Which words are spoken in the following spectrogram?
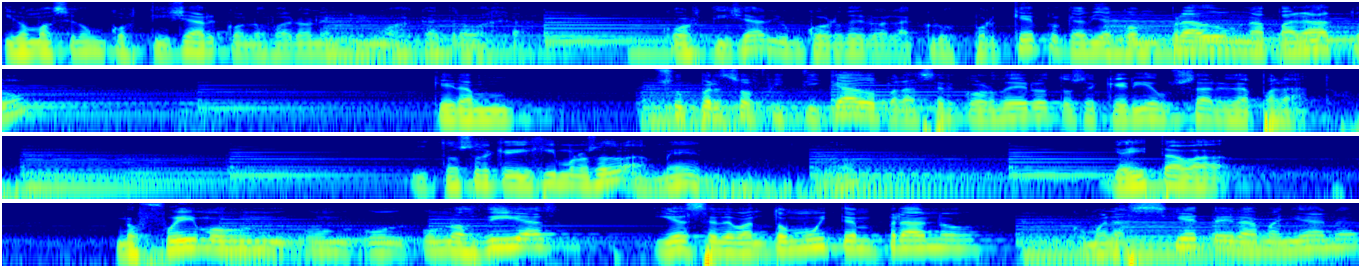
y vamos a hacer un costillar con los varones que estuvimos acá trabajar. Costillar y un cordero a la cruz. ¿Por qué? Porque había comprado un aparato que era súper sofisticado para hacer cordero, entonces quería usar el aparato. Y entonces lo que dijimos nosotros, amén. Y ahí estaba, nos fuimos unos días y él se levantó muy temprano como a las 7 de la mañana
